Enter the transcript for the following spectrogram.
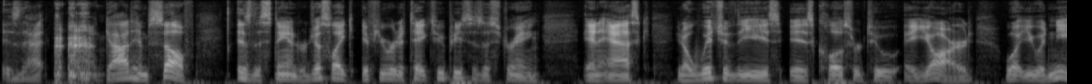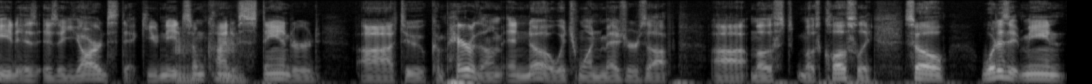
Is that God Himself is the standard? Just like if you were to take two pieces of string and ask, you know, which of these is closer to a yard, what you would need is, is a yardstick. You need mm, some kind of standard uh, to compare them and know which one measures up uh, most most closely. So, what does it mean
